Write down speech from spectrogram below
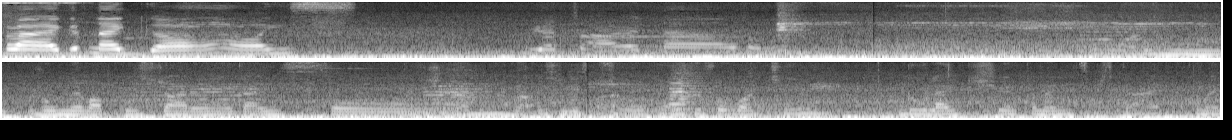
Bye. Good night, guys. We are tired now. Room में वापस जा रहे हैं गाइस सो इसलिए thank you for watching do like share comment subscribe to my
